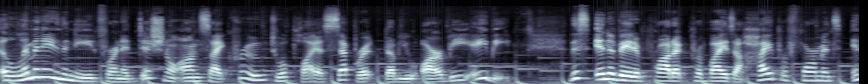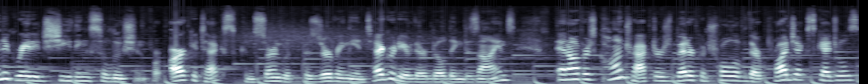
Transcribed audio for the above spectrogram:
eliminating the need for an additional on site crew to apply a separate WRBAB. This innovative product provides a high performance integrated sheathing solution for architects concerned with preserving the integrity of their building designs and offers contractors better control of their project schedules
